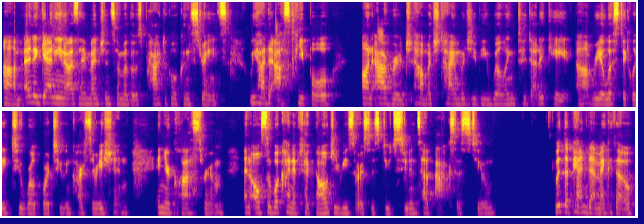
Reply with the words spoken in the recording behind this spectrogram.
Um, and again, you know, as I mentioned, some of those practical constraints, we had to ask people on average, how much time would you be willing to dedicate um, realistically to World War II incarceration in your classroom? And also, what kind of technology resources do students have access to? With the pandemic, though,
